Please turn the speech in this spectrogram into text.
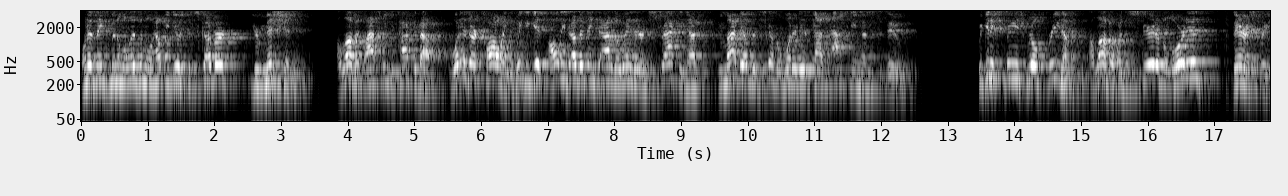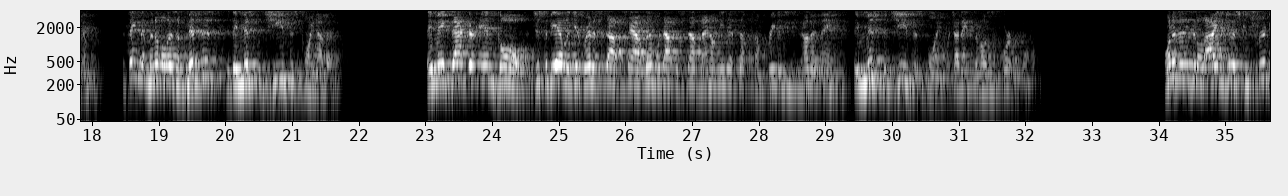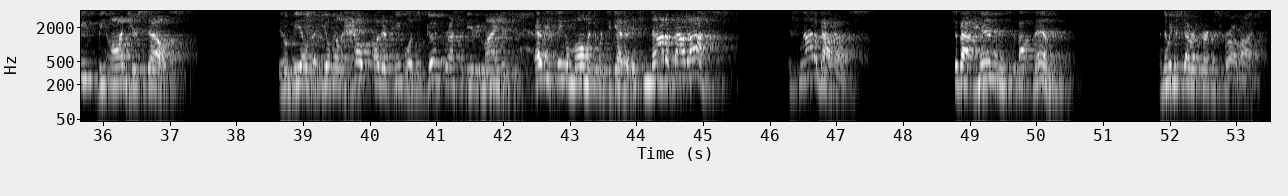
One of the things minimalism will help you do is discover your mission. I love it. Last week we talked about what is our calling. If we could get all these other things out of the way that are distracting us, we might be able to discover what it is God's asking us to do. We can experience real freedom. I love it. Where the Spirit of the Lord is, there is freedom. The thing that minimalism misses is they miss the Jesus point of it. They make that their end goal, just to be able to get rid of stuff and say, I live without this stuff and I don't need that stuff because I'm free to do these other things. They miss the Jesus point, which I think is the most important point. One of the things that allow you to do is contribute beyond yourselves. It'll be able to, you'll be able to help other people. It's good for us to be reminded every single moment that we're together. It's not about us. It's not about us. It's about Him and it's about them. And then we discover purpose for our lives.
